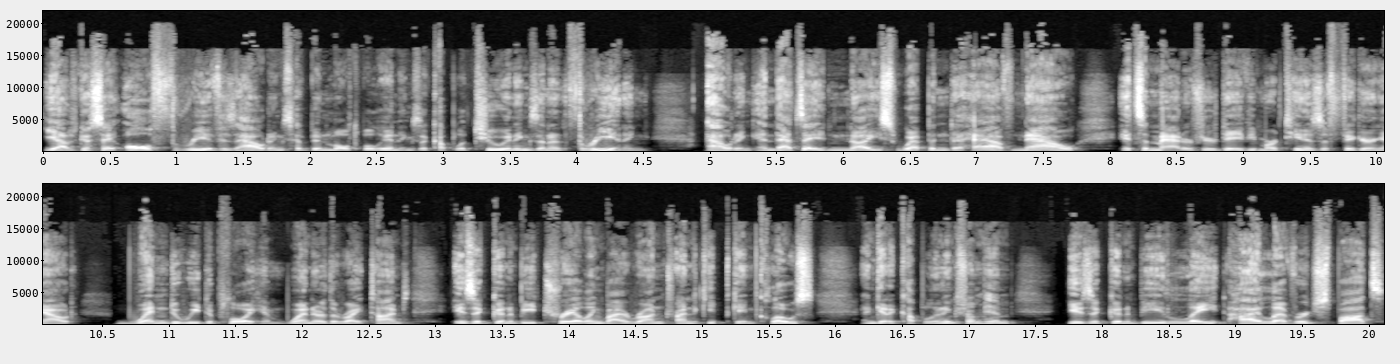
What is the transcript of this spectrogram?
Yeah, I was going to say all three of his outings have been multiple innings, a couple of two innings and a three inning outing. And that's a nice weapon to have. Now it's a matter, if you're Davey Martinez, of figuring out when do we deploy him? When are the right times? Is it going to be trailing by a run, trying to keep the game close and get a couple innings from him? Is it going to be late, high leverage spots?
